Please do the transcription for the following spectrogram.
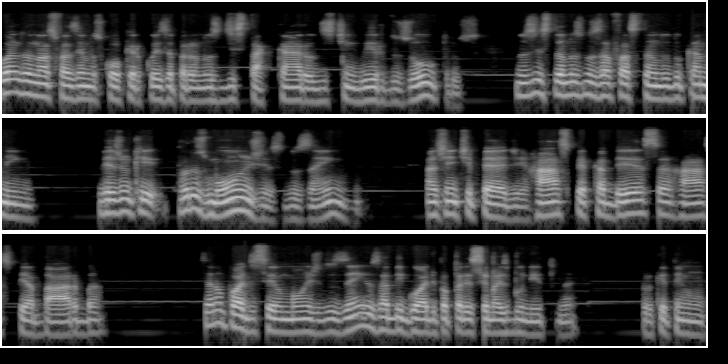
Quando nós fazemos qualquer coisa para nos destacar ou distinguir dos outros, nós estamos nos afastando do caminho. Vejam que, para os monges do Zen, a gente pede raspe a cabeça, raspe a barba. Você não pode ser um monge do Zen e usar bigode para parecer mais bonito, né? Porque tem um,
